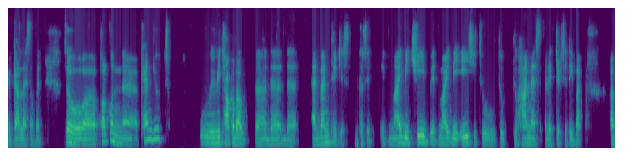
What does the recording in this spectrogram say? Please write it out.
regardless of it. So uh, Paul uh, can you, we, we talk about uh, the, the advantages because it, it might be cheap, it might be easy to, to, to harness electricity, but uh,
